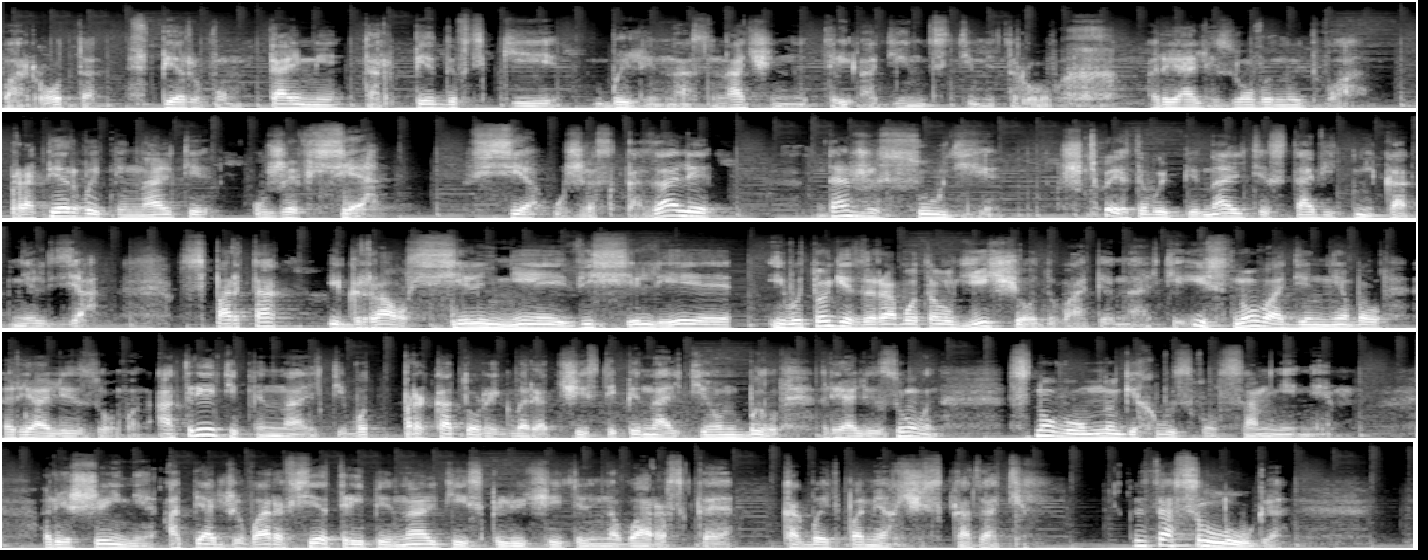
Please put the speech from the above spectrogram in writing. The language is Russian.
ворота в первом тайме торпедовские были назначены три 11-метровых. Реализованы два. Про первый пенальти уже все, все уже сказали, даже судьи что этого пенальти ставить никак нельзя. «Спартак» играл сильнее, веселее, и в итоге заработал еще два пенальти. И снова один не был реализован. А третий пенальти, вот про который говорят чистый пенальти, он был реализован, снова у многих вызвал сомнения решение. Опять же, Вара, все три пенальти исключительно варовское. Как бы это помягче сказать? заслуга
